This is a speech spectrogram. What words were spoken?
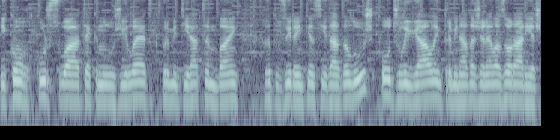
e com recurso à tecnologia LED que permitirá também reduzir a intensidade da luz ou desligá-la em determinadas janelas horárias.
